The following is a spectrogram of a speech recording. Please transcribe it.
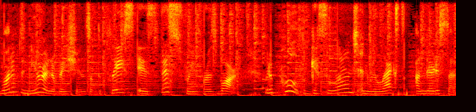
One of the new renovations of the place is this rainforest bar, with a pool for guests to lounge and relax under the sun.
